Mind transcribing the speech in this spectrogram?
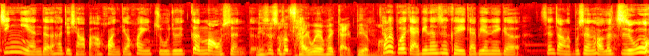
今年的她就想要把它换掉，换一株就是更茂盛的你。是说财位会改变吗？财位不会改变，但是可以改变那个生长的不是很好的植物，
